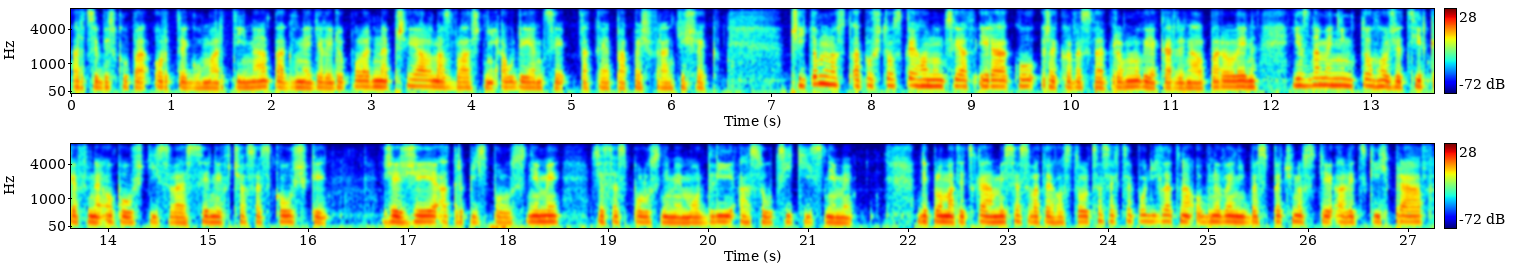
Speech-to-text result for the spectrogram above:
Arcibiskupa Ortegu Martina pak v neděli dopoledne přijal na zvláštní audienci také papež František. Přítomnost apoštolského nuncia v Iráku, řekl ve své promluvě kardinál Parolin, je znamením toho, že církev neopouští své syny v čase zkoušky, že žije a trpí spolu s nimi, že se spolu s nimi modlí a soucítí s nimi. Diplomatická mise svatého stolce se chce podílet na obnovení bezpečnosti a lidských práv,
